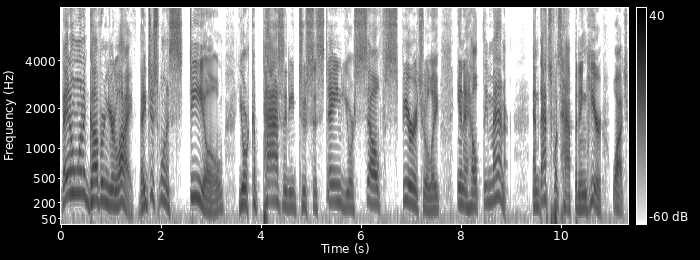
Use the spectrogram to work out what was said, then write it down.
they don't want to govern your life. They just want to steal your capacity to sustain yourself spiritually in a healthy manner. And that's what's happening here. Watch.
